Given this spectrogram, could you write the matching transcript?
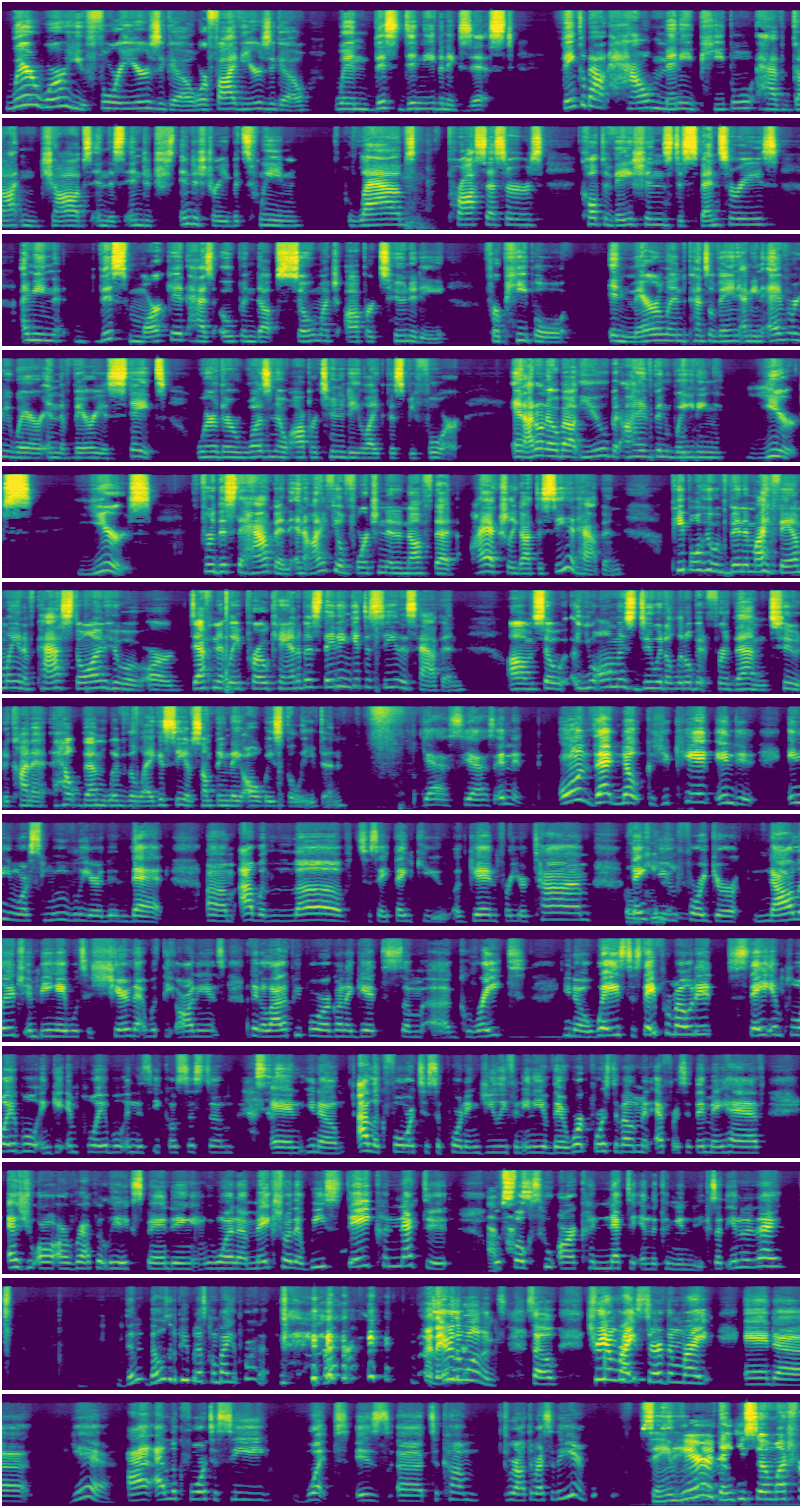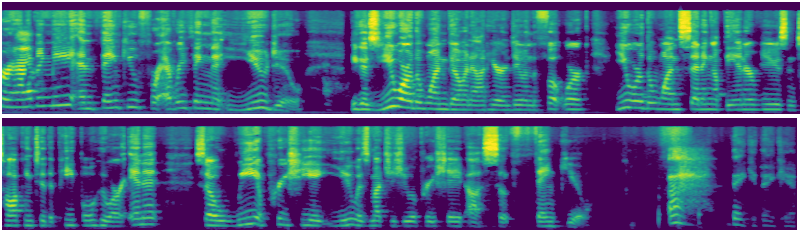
where were you four years ago or five years ago when this didn't even exist? Think about how many people have gotten jobs in this industry between labs, processors, cultivations, dispensaries. I mean, this market has opened up so much opportunity for people in Maryland, Pennsylvania, I mean, everywhere in the various states where there was no opportunity like this before. And I don't know about you, but I have been waiting years, years for this to happen. And I feel fortunate enough that I actually got to see it happen. People who have been in my family and have passed on who are definitely pro cannabis, they didn't get to see this happen. Um, so you almost do it a little bit for them too, to kind of help them live the legacy of something they always believed in. Yes, yes. And on that note, because you can't end it any more smoothlier than that, um, I would love to say thank you again for your time. Thank, thank you. you. for your knowledge and being able to share that with the audience. I think a lot of people are going to get some uh, great you know, ways to stay promoted, stay employable, and get employable in this ecosystem. And you know, I look forward to supporting gLeaf in any of their workforce development efforts that they may have, as you all are rapidly expanding. And we want to make sure that we stay connected with folks who are connected in the community. Because at the end of the day, them those are the people that's gonna buy your product. They're the ones. So treat them right, serve them right, and uh, yeah, I, I look forward to see what is uh, to come throughout the rest of the year. Same here. Thank you so much for having me, and thank you for everything that you do because you are the one going out here and doing the footwork. You are the one setting up the interviews and talking to the people who are in it. So we appreciate you as much as you appreciate us. So thank you. Ah, thank you. Thank you.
